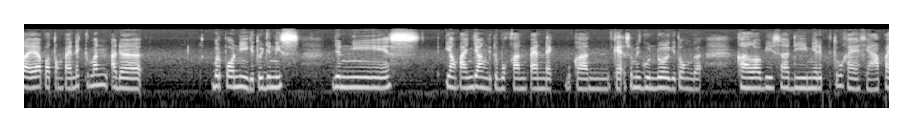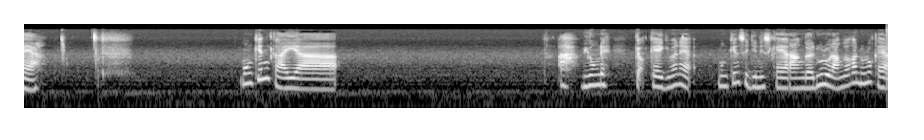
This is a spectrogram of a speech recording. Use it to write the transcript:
lah ya potong pendek cuman ada berponi gitu jenis jenis yang panjang gitu bukan pendek bukan kayak semi gundul gitu enggak. Kalau bisa dimirip itu kayak siapa ya? Mungkin kayak ah bingung deh cok kayak gimana ya? Mungkin sejenis kayak Rangga dulu. Rangga kan dulu kayak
